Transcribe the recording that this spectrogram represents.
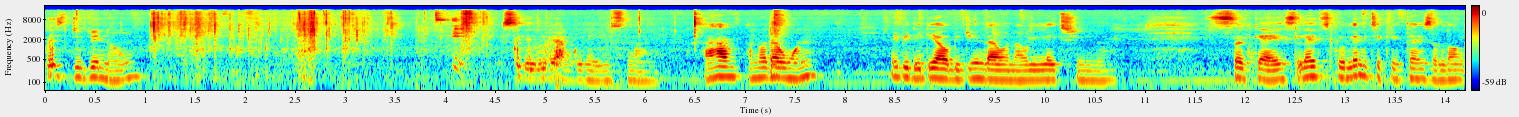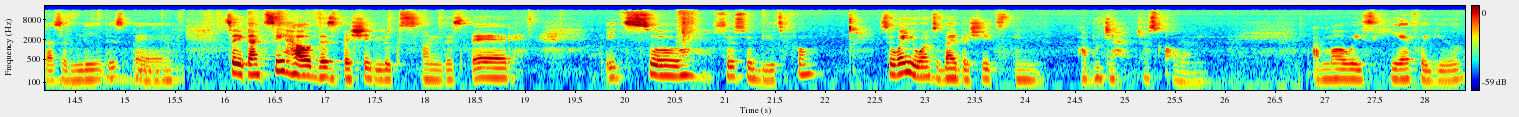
this duvet now. Eh. See the duvet i'm gonna use now. I have another one. Maybe the day i'll be doing that one i'll let you know. So guys let's go. Let me take you guys along as i lay this bed. So you can see how this bed sheet looks on this bed. It's so so so beautiful so when you want to buy bed sheets in Abuja, just call me. I'm always here for you.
